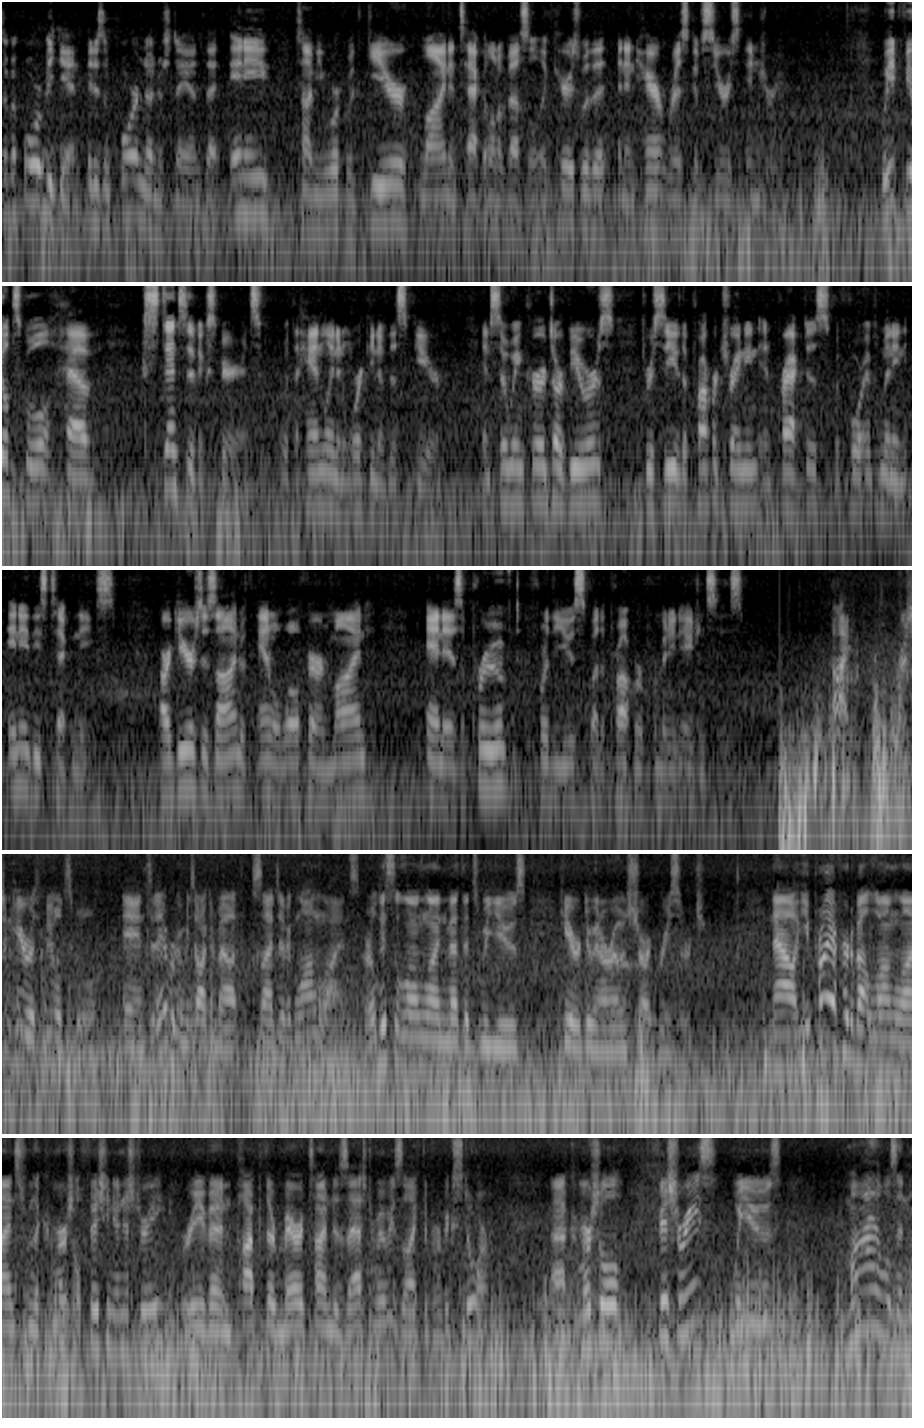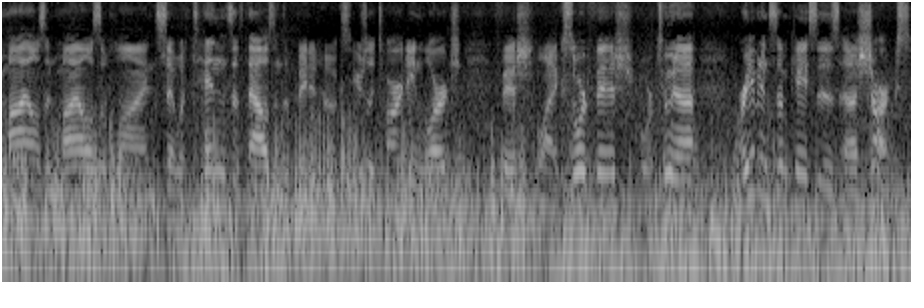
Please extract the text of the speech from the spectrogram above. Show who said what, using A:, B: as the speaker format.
A: So before we begin, it is important to understand that any time you work with gear, line, and tackle on a vessel, it carries with it an inherent risk of serious injury. We at Field School have extensive experience with the handling and working of this gear, and so we encourage our viewers to receive the proper training and practice before implementing any of these techniques. Our gear is designed with animal welfare in mind and is approved for the use by the proper permitting agencies. Hi, Christian here with Field School, and today we're going to be talking about scientific long lines, or at least the long line methods we use here doing our own shark research. Now, you probably have heard about long lines from the commercial fishing industry, or even popular maritime disaster movies like The Perfect Storm. Uh, commercial fisheries, we use miles and miles and miles of line set with tens of thousands of baited hooks, usually targeting large fish like swordfish or tuna, or even in some cases, uh, sharks.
